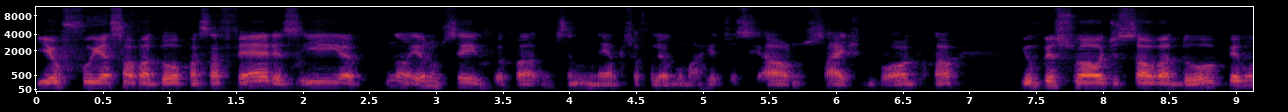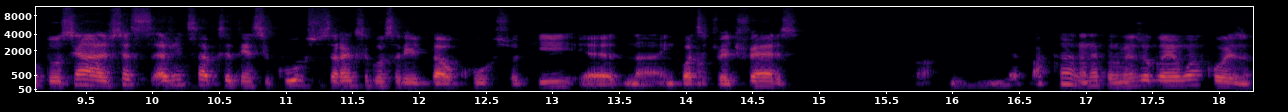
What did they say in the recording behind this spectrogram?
e eu fui a Salvador passar férias e não, eu não sei, eu falo, não lembra se eu falei alguma rede social, no site, no blog e tal. e um pessoal de Salvador perguntou assim: ah, a gente sabe que você tem esse curso, será que você gostaria de dar o curso aqui é, na, enquanto você estiver de férias? É bacana, né? Pelo menos eu ganho alguma coisa.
